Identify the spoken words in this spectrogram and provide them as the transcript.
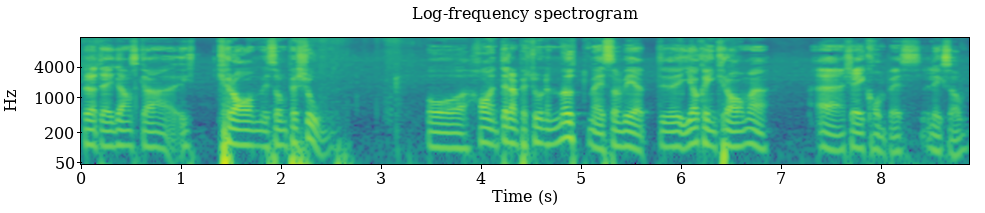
för att jag är ganska kramig som person. Och har inte den personen mött mig så vet jag kan ju krama en tjejkompis liksom.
